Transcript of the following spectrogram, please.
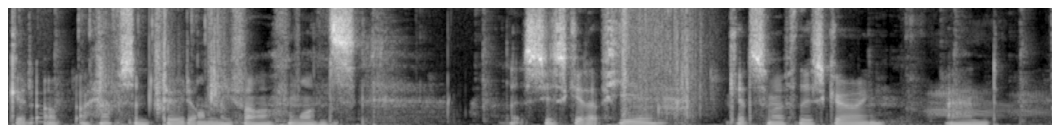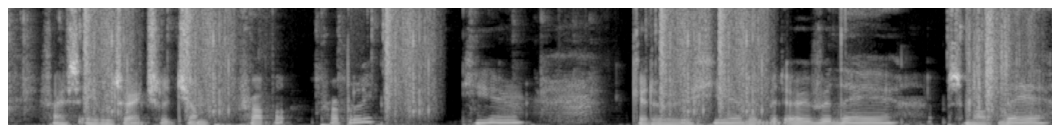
get up. I have some dirt on me for once. Let's just get up here, get some of this going. And if I was able to actually jump proper properly here, get over here, a little bit over there, some up there,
